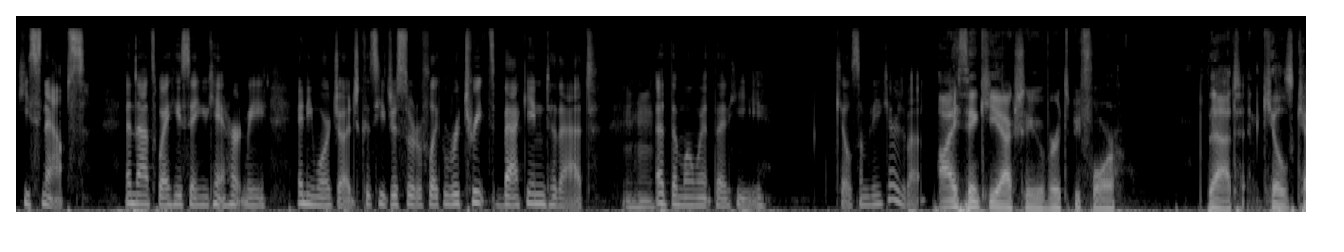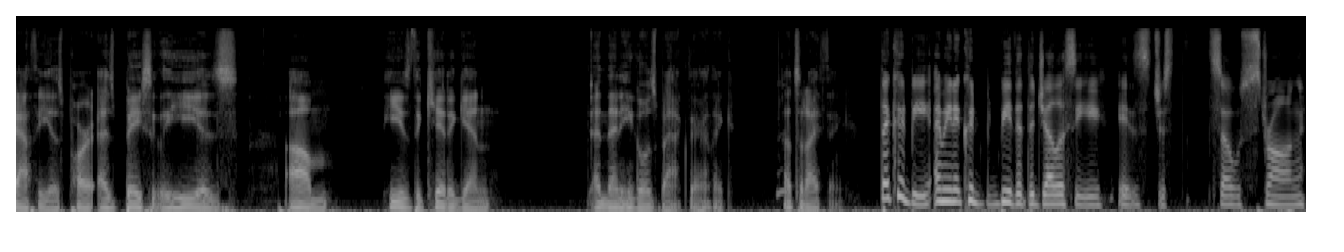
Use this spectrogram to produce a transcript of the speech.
he snaps. And that's why he's saying you can't hurt me anymore, Judge, because he just sort of like retreats back into that mm-hmm. at the moment that he kills somebody he cares about. I think he actually reverts before that and kills Kathy as part as basically he is um he is the kid again and then he goes back there. I think that's what I think. That could be. I mean, it could be that the jealousy is just so strong,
